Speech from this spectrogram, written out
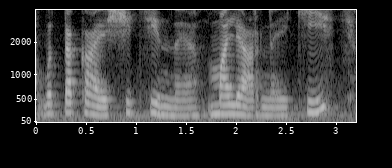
вот такая щетинная малярная кисть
